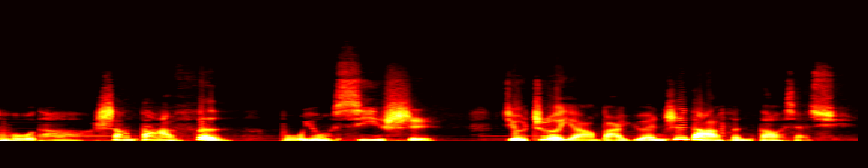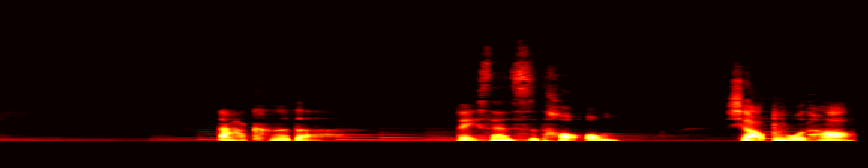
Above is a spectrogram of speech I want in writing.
葡萄上大粪不用稀释，就这样把原汁大粪倒下去。大颗的得三四桶，小葡萄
